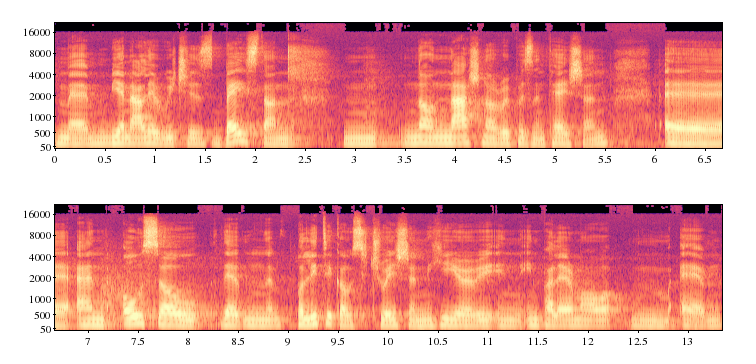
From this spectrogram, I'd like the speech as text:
Biennale, which is based on non-national representation. Uh, and also the um, political situation here in, in Palermo um, um,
